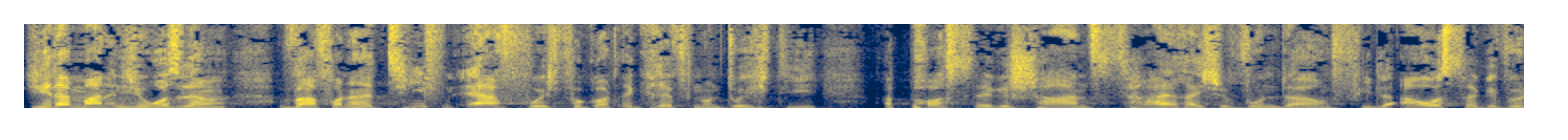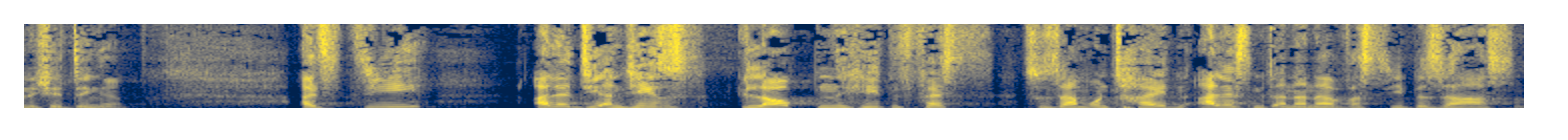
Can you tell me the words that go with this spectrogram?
Jeder Mann in Jerusalem war von einer tiefen Ehrfurcht vor Gott ergriffen und durch die Apostel geschahen zahlreiche Wunder und viele außergewöhnliche Dinge. Als die, alle, die an Jesus glaubten, hielten fest zusammen und teilten alles miteinander, was sie besaßen.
